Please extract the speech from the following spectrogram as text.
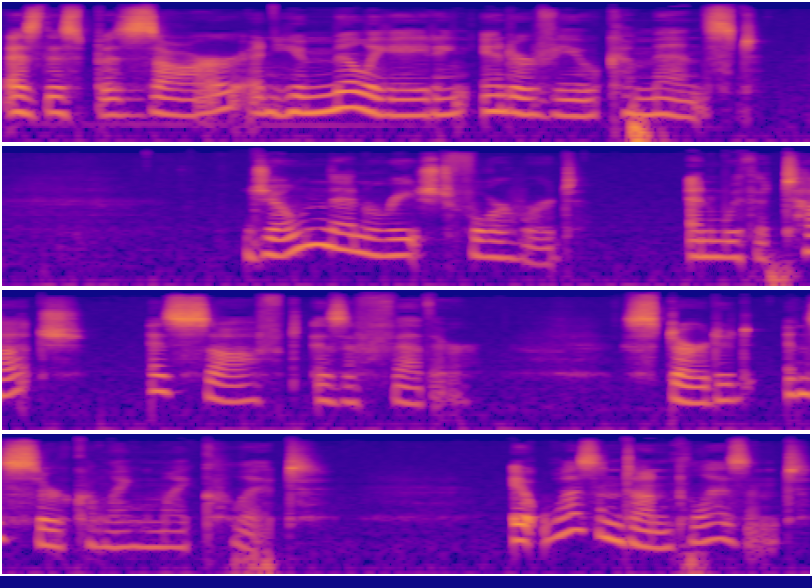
as this bizarre and humiliating interview commenced. Joan then reached forward and, with a touch as soft as a feather, started encircling my clit. It wasn't unpleasant,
